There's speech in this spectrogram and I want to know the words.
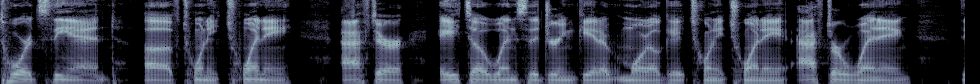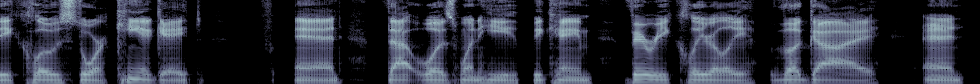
towards the end of 2020 after Eita wins the Dream Gate at Memorial Gate 2020, after winning the closed door King of Gate. And that was when he became very clearly the guy. And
